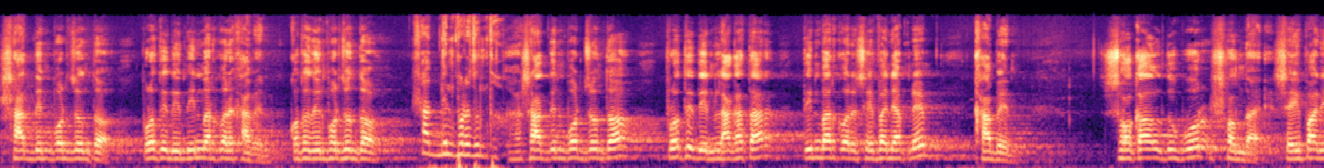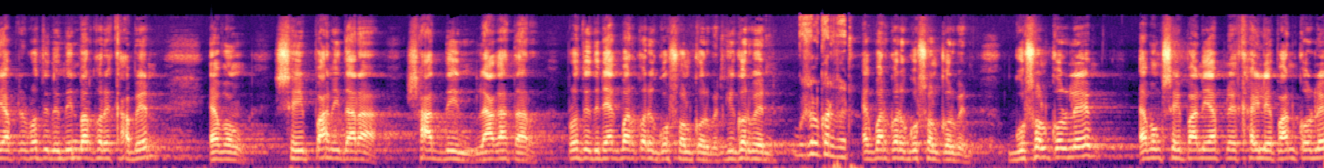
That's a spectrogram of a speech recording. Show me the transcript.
সাত দিন পর্যন্ত প্রতিদিন তিনবার করে খাবেন। কতদিন পর্যন্ত? সাত দিন পর্যন্ত। সাত দিন পর্যন্ত প্রতিদিন লাগাতার তিনবার করে সেই পানি আপনি খাবেন। সকাল দুপুর সন্ধ্যায় সেই পানি আপনি প্রতিদিন তিনবার করে খাবেন এবং সেই পানি দ্বারা সাত দিন লাগাতার প্রতিদিন একবার করে গোসল করবেন। কি করবেন? গোসল করবেন। একবার করে গোসল করবেন। গোসল করলে এবং সেই পানি আপনি খাইলে পান করলে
